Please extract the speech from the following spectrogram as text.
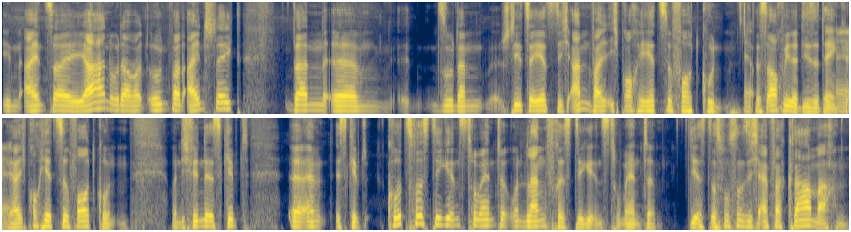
in ein, zwei Jahren oder irgendwann einschlägt, dann ähm, so, dann steht es ja jetzt nicht an, weil ich brauche jetzt sofort Kunden. Ja. Das ist auch wieder diese Denke. Ja, Ja, ja. ich brauche jetzt sofort Kunden. Und ich finde, es gibt, äh, es gibt kurzfristige Instrumente und langfristige Instrumente. Das, das muss man sich einfach klar machen.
